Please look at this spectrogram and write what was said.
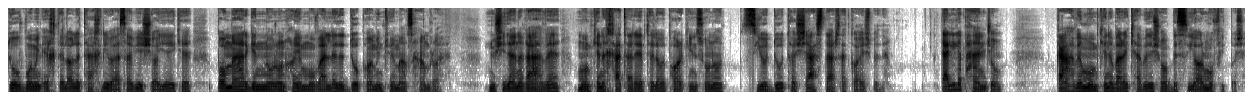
دومین اختلال تخریب عصبی شایعه که با مرگ نورون های مولد دوپامین توی مغز همراهه. نوشیدن قهوه ممکنه خطر ابتلا به پارکینسون رو 32 تا 60 درصد کاهش بده. دلیل پنجم قهوه ممکنه برای کبد شما بسیار مفید باشه.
